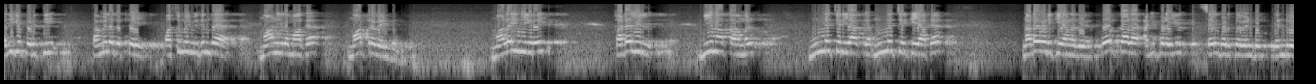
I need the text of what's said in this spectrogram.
அதிகப்படுத்தி தமிழகத்தை பசுமை மிகுந்த மாநிலமாக மாற்ற வேண்டும். மழை நீரை கடலில் வீணாக்காமல் முன்னெச்சரியாக முன்னெச்சரிக்கையாக நடவடிக்கையானது போர்க்கால அடிப்படையில் செயல்படுத்த வேண்டும் என்று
